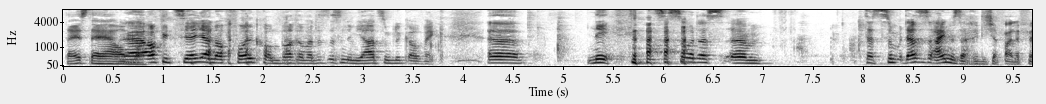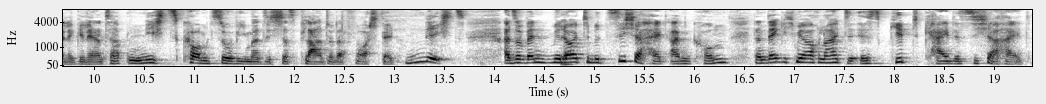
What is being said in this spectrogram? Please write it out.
Da ist der Herr äh, Haumbach. offiziell ja noch vollkommen wach, aber das ist in dem Jahr zum Glück auch weg. Äh, nee, es ist so, dass. Ähm, das, zum, das ist eine Sache, die ich auf alle Fälle gelernt habe. Nichts kommt so, wie man sich das plant oder vorstellt. Nichts. Also wenn mir Leute mit Sicherheit ankommen, dann denke ich mir auch, Leute, es gibt keine Sicherheit.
